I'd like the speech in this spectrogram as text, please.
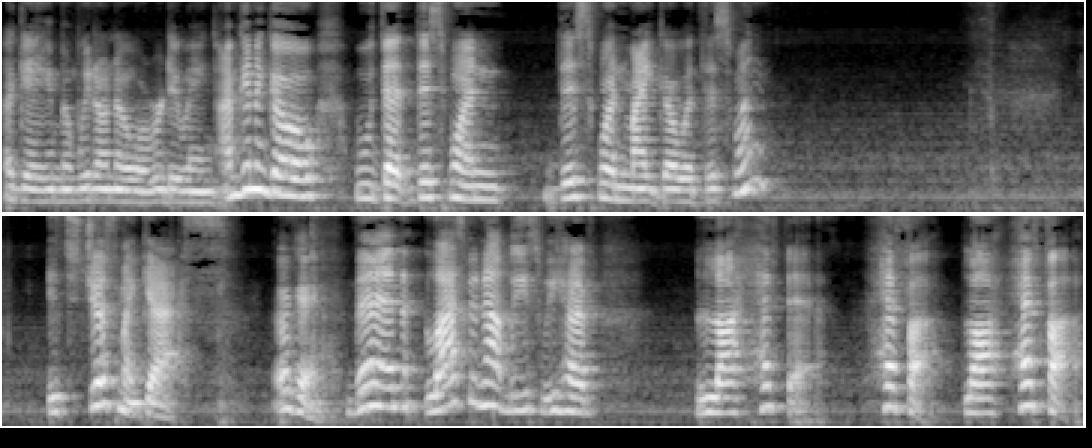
a game and we don't know what we're doing. I'm to go that this one, this one might go with this one. It's just my guess. Okay, then last but not least, we have La Jefe, Jefa, La Jefa,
